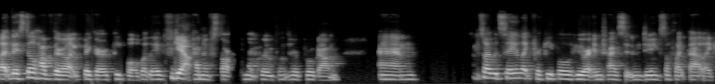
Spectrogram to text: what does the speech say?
like they still have their like bigger people, but they've yeah. kind of started micro influencer program. Um, so I would say like for people who are interested in doing stuff like that, like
